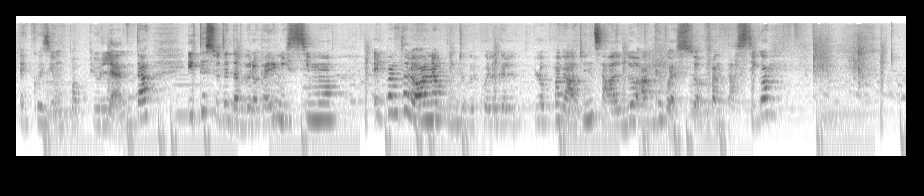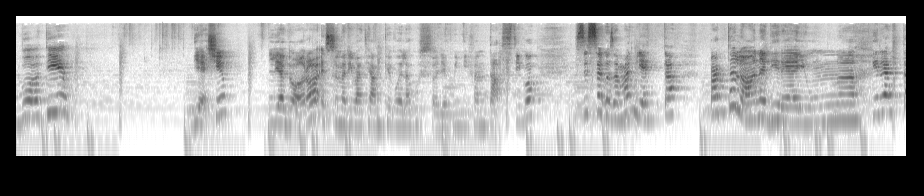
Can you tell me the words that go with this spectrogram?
è così un po' più lenta. Il tessuto è davvero carinissimo e il pantalone appunto per quello che l'ho pagato in saldo anche questo fantastico. Voti? 10 li adoro e sono arrivati anche con la custodia quindi fantastico. Stessa cosa maglietta. Pantalone direi un in realtà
